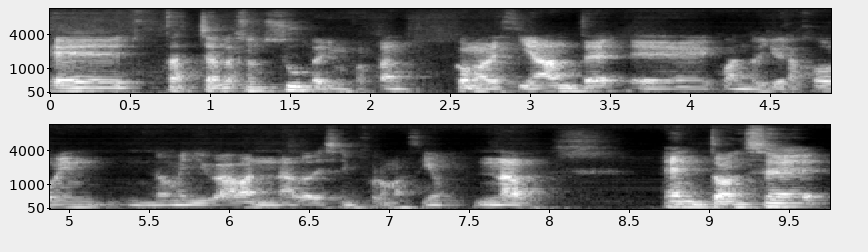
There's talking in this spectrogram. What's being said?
estas charlas son súper importantes como decía antes, eh, cuando yo era joven no me llevaba nada de esa información, nada. Entonces,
